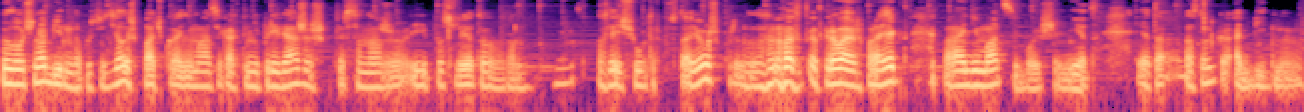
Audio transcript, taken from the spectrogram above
было очень обидно, допустим, сделаешь пачку анимаций, как-то не привяжешь к персонажу, и после этого там, на следующее утро встаешь, открываешь проект, а анимации больше нет. Это настолько обидно,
